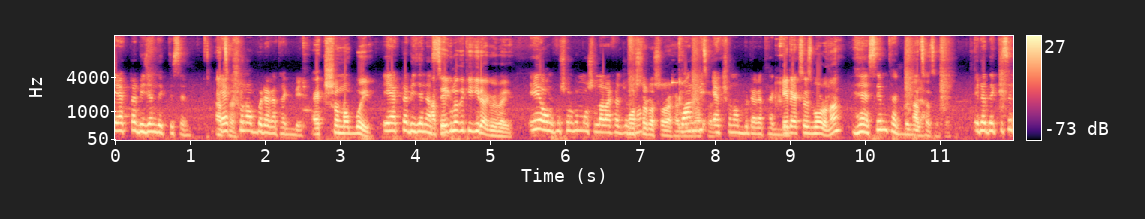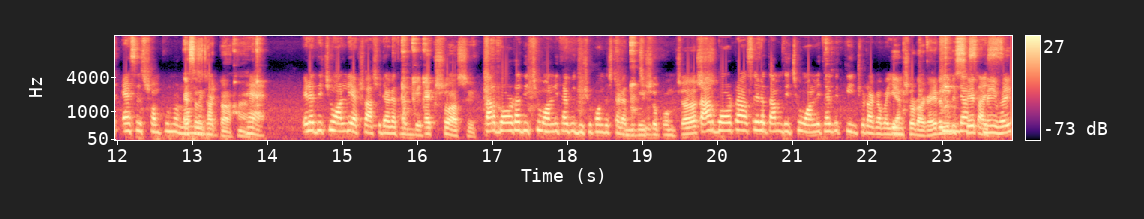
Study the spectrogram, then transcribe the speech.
এই একটা ডিজাইন দেখতেছেন। আচ্ছা। একশো নব্বই টাকা থাকবে। একশো নব্বই? এই একটা ডিজাইন আচ্ছা আছে। এগুলোতে কি কি রাখবে ভাই? এই অল্প স্বল্প মশলা রাখার জন্য মশলা টসলা রাখার জন্য ওয়ানলি আচ্ছা। একশো নব্বই টাকা থাকবে। এটা এক্সেস বড় না? হ্যাঁ সেম থাকবে আচ্ছা আচ্ছা আচ্ছা। এটা দেখতেছেন এসএস সম্পূর্ণ non-metal। ঢাকটা হ্যাঁ। হ্যাঁ। এটা দিচ্ছি একশো আশি টাকা থাকবে। একশো আশি। তার বড়টা দিচ্ছি ওয়ানলি থাকবে দুশো পঞ্চাশ টাকা দিচ্ছি। দুইশো পঞ্চাশ। তার বড়টা আছে এটা দাম দিচ্ছি ওয়ানলি থাকবে তিনশো টাকা ভাইয়া। তিনশো টাকা। এটা যদি সেট নেই ভাই?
